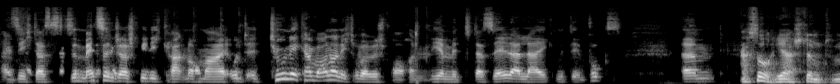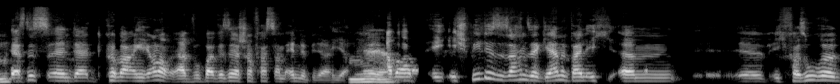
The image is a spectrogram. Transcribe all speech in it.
weiß ich, das The Messenger spiele ich gerade noch mal und äh, Tunic haben wir auch noch nicht drüber gesprochen, hier mit das Zelda-like mit dem Fuchs. Ähm, Ach so, ja, stimmt. Hm. Das ist, äh, da können wir eigentlich auch noch, wobei wir sind ja schon fast am Ende wieder hier. Ja, ja. Aber ich, ich spiele diese Sachen sehr gerne, weil ich, ähm, äh, ich versuche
